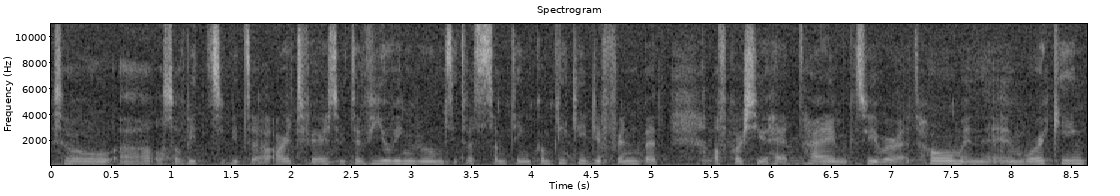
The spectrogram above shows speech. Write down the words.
so uh, also with with the art fairs, with the viewing rooms, it was something completely different. But of course, you had time because we were at home and, and working.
